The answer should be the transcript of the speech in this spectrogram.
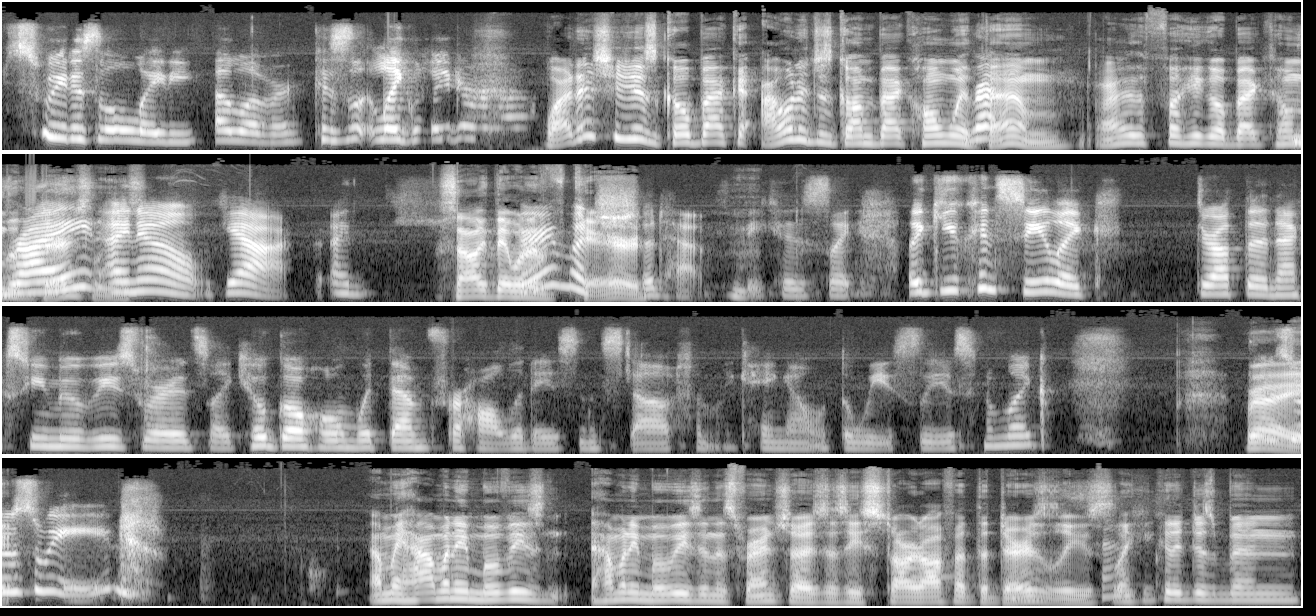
Sweetest little lady. I love her. Because like later on, Why didn't she just go back? I would have just gone back home with Right. them. Why the fuck you go back home right? the I know. Yeah. I It's not like they would have much cared. should have because like like you can see like throughout the next few movies where it's like he'll go home with them for holidays and stuff and like hang out with the Weasleys and I'm like Right. so sweet. I mean, how many movies? How many movies in this franchise does he start off at the Dursleys? Like he could have just been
